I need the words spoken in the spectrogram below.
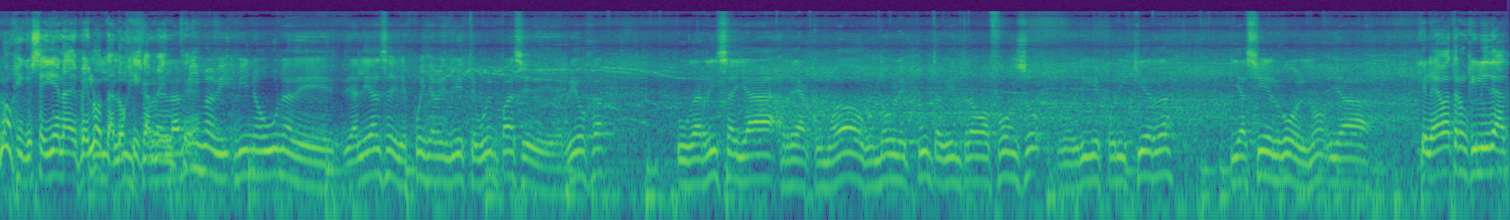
Lógico, se llena de pelota, Y- y sobre lógicamente. la misma vi- vino una de, de Alianza y después ya vendría este buen pase de Rioja. Ugarriza ya reacomodado con doble punta, había entrado Afonso, Rodríguez por izquierda y así el gol, ¿no? Ya, Que le daba tranquilidad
